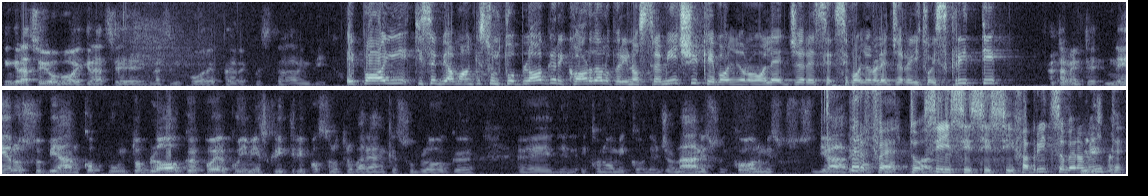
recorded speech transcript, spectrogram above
Ringrazio io voi, grazie, grazie di cuore per questo invito. E poi ti seguiamo anche sul tuo blog, ricordalo per i nostri amici che vogliono leggere, se, se vogliono leggere i tuoi scritti. Certamente, nerosubianco.blog, poi alcuni miei iscritti li possono trovare anche su blog eh, del, economico del giornale, su Economy, su Sussidiario. Perfetto, sì, sì, sì, sì, Fabrizio veramente...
